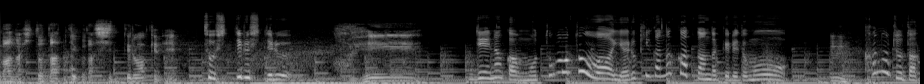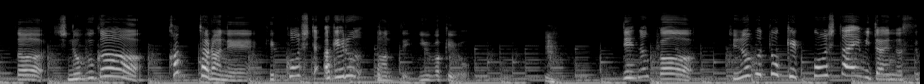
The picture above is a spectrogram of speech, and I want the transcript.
場の人だっていうことは知ってるわけね、そう知ってる知ってる。へえ。でなんかもともとはやる気がなかったんだけれどもうん。彼女だった忍が勝ったらね結婚してあげるなんて言うわけよ。でなんか忍と結婚したいみたいなス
